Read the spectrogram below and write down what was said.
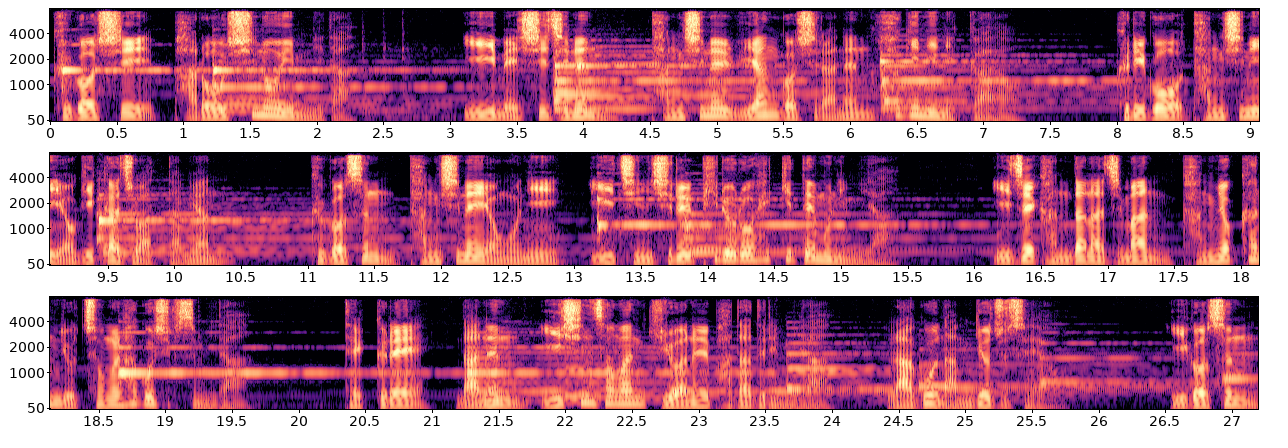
그것이 바로 신호입니다. 이 메시지는 당신을 위한 것이라는 확인이니까요. 그리고 당신이 여기까지 왔다면 그것은 당신의 영혼이 이 진실을 필요로 했기 때문입니다. 이제 간단하지만 강력한 요청을 하고 싶습니다. 댓글에 나는 이 신성한 기환을 받아들입니다. 라고 남겨주세요. 이것은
